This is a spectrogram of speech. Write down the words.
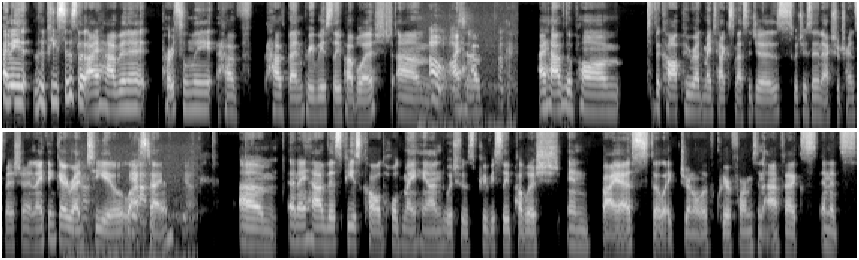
I mean, the pieces that I have in it personally have have been previously published. Um, Oh, I awesome. have Okay. I have the poem to the cop who read my text messages, which is an extra transmission, and I think I read Yeah. to you last time. Yeah. Um, and I have this piece called "Hold My Hand," which was previously published in Bias, the like Journal of Queer Forms and Affects, and it's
